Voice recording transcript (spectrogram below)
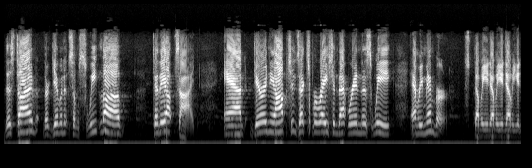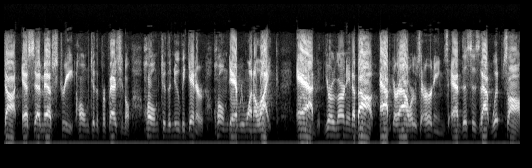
This time, they're giving it some sweet love to the upside. And during the options expiration that we're in this week, and remember, www.smf Street, home to the professional, home to the new beginner, home to everyone alike. And you're learning about after hours earnings. And this is that whipsaw.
